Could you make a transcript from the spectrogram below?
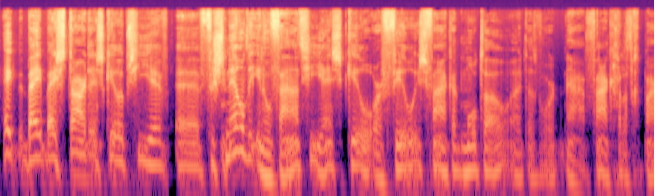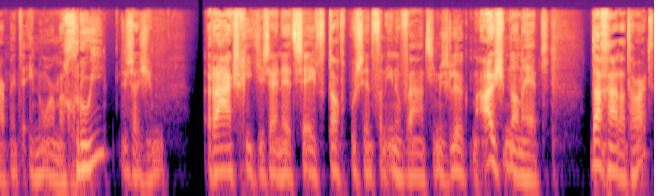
Hey, bij, bij Start en Scale-up zie je uh, versnelde innovatie. Hè. Skill or fill is vaak het motto. dat wordt, nou, vaak gaat het gepaard met enorme groei. Dus als je raakschiet, je net 70, 80 procent van innovatie mislukt. Maar als je hem dan hebt, dan gaat het hard.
